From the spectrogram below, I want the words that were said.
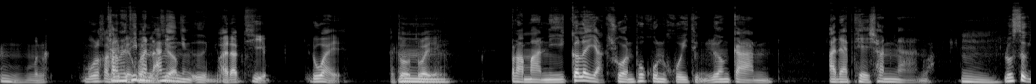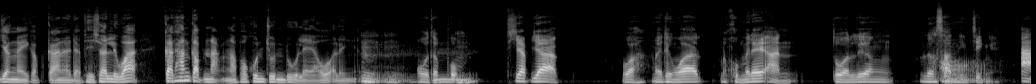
อืมเหมือนบุคลิกทั้งๆที่มันเป็อ้างคอิงแบบอย่างอื่นอยู่ adaptive ด้วยในตัวตัวเอง ประมาณนี้ก็เลยอยากชวนพวกคุณคุยถึงเรื่องการ adaptation งานว่ะอืมรู้สึกยังไงกับการ adaptation หรือว่ากระทั่งกับหนังอะเพราะคุณจุนดูแล้วอะไรเงี้ยอืมอืมโอ้แต่ผมเทียบยากว่ะหมายถึงว่าผมไม่ได้อ่านตัวเรื่อง เรื่องสั้นจริงๆไงอ่า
